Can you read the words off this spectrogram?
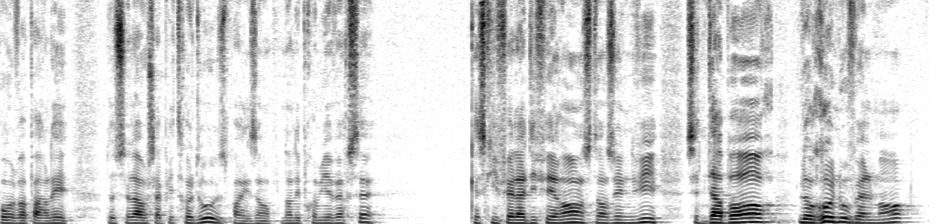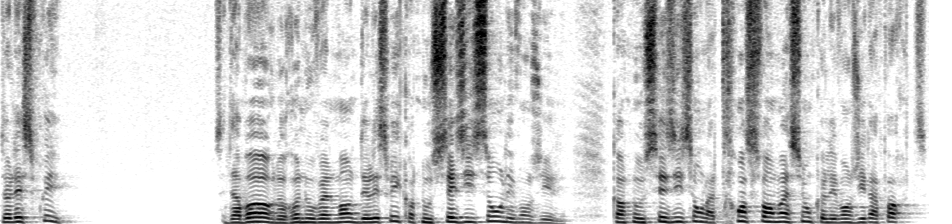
Paul va parler de cela au chapitre 12, par exemple, dans les premiers versets. Qu'est-ce qui fait la différence dans une vie? C'est d'abord le renouvellement de l'esprit. C'est d'abord le renouvellement de l'esprit quand nous saisissons l'évangile, quand nous saisissons la transformation que l'évangile apporte.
